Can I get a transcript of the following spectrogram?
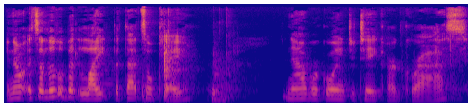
You know, it's a little bit light, but that's okay. Now we're going to take our grass.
